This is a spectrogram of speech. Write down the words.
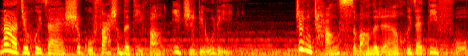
那就会在事故发生的地方一直流离。正常死亡的人会在地府，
